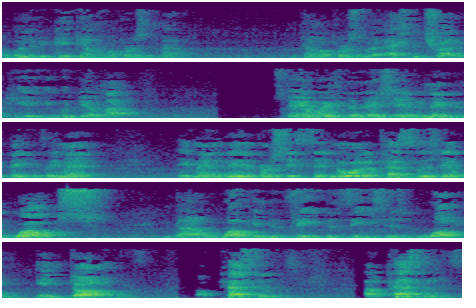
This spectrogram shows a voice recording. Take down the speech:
A bullet can come from a person's mouth. Come a person will actually try to kill you with their mouth. Stay away from the naysayers, the negative thinkers. Amen. Amen. And then in verse 6 it said, Nor the pestilence that walks. You got a walking disease. Disease is walking in darkness. A pestilence. A pestilence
